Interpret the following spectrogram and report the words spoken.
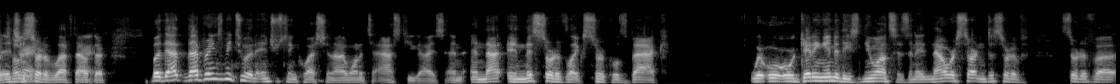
it's totally. just sort of left out there. But that that brings me to an interesting question I wanted to ask you guys, and and that and this sort of like circles back. We're, we're, we're getting into these nuances, and it, now we're starting to sort of sort of uh,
